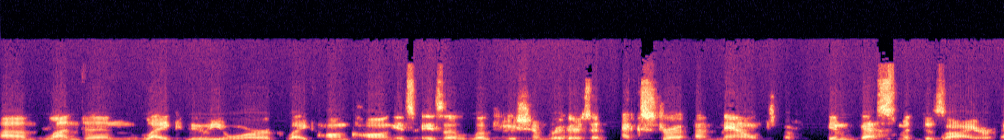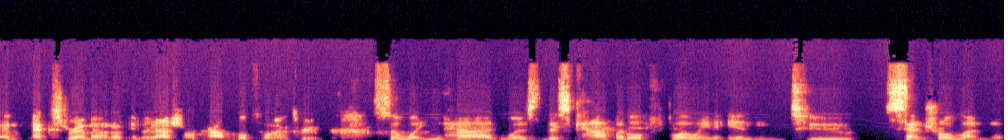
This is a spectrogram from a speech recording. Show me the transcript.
um, London, like New York, like Hong Kong, is, is a location where there's an extra amount of investment desire, an extra amount of international capital flowing through. So what you had was this capital flowing into central London,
